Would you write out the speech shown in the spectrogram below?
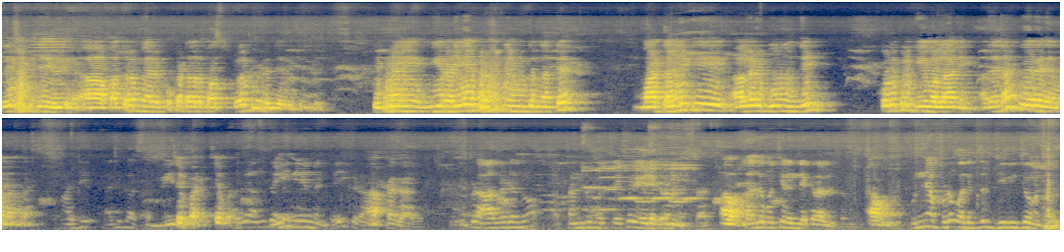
రిజిస్టర్ చేసి ఆ పత్రం మేరకు పట్టదారు పాస్బుక్లో పెట్టడం జరుగుతుంది. ఇప్పుడు మీరు అడిగే ప్రశ్న ఏముంటుందంటే మా తల్లికి ఆల్రెడీ భూమి ఉంది కొడుకులకి ఇవ్వాలా అని. అదేనా? వేరేదేమన్నా? చెప్పండి చెప్పండి. ఇక్కడ అట్ట కాదు. ఇప్పుడు ఆల్రెడీ తండ్రికి వచ్చేసి ఏడు ఎకరాలు ఉంది సార్. అవును. తల్లికి వచ్చి రెండు ఎకరాలు ఉంటుంది. ఉన్నప్పుడు వాళ్ళిద్దరు జీవించే ఉంటారు.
